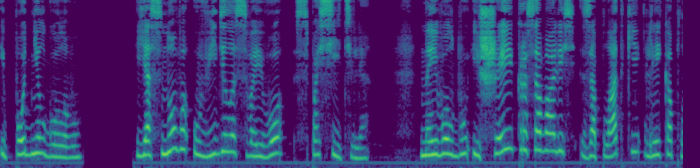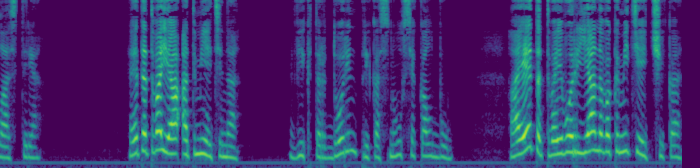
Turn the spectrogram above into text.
и поднял голову я снова увидела своего спасителя. На его лбу и шее красовались заплатки лейкопластыря. «Это твоя отметина!» Виктор Дорин прикоснулся к лбу. «А это твоего рьяного комитетчика!»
